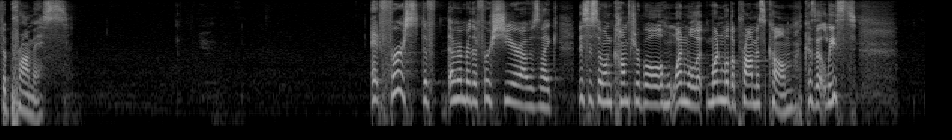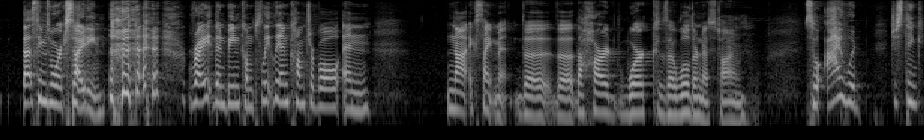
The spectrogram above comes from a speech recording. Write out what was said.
the promise. At first, the, I remember the first year, I was like, this is so uncomfortable. When will, it, when will the promise come? Because at least that seems more exciting, right? Than being completely uncomfortable and not excitement, the, the, the hard work, the wilderness time. So I would just think,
